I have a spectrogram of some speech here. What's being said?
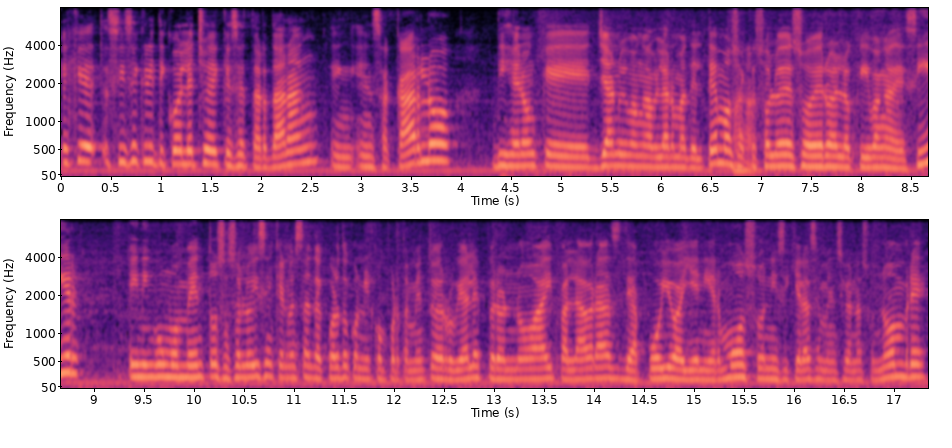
Es que sí se criticó el hecho de que se tardaran en, en sacarlo. Dijeron que ya no iban a hablar más del tema, o sea Ajá. que solo eso era lo que iban a decir. En ningún momento, o sea, solo dicen que no están de acuerdo con el comportamiento de Rubiales, pero no hay palabras de apoyo a Jenny Hermoso, ni siquiera se menciona su nombre.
